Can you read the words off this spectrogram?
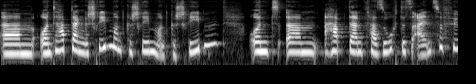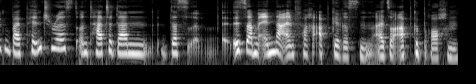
ähm, und habe dann geschrieben und geschrieben und geschrieben und ähm, habe dann versucht, es einzufügen bei Pinterest und hatte dann, das ist am Ende einfach abgerissen, also abgebrochen,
